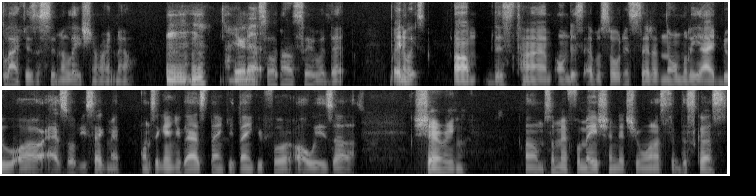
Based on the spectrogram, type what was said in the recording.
life is a simulation right now. Mm-hmm. I hear that. That's all I'll say with that. But anyways, um, this time on this episode, instead of normally I do our Azovi segment. Once again, you guys, thank you, thank you for always uh sharing um some information that you want us to discuss.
